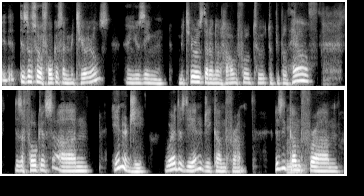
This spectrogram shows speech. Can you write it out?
There's also a focus on materials and using materials that are not harmful to to people's health. There's a focus on energy. Where does the energy come from? Does it mm. come from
